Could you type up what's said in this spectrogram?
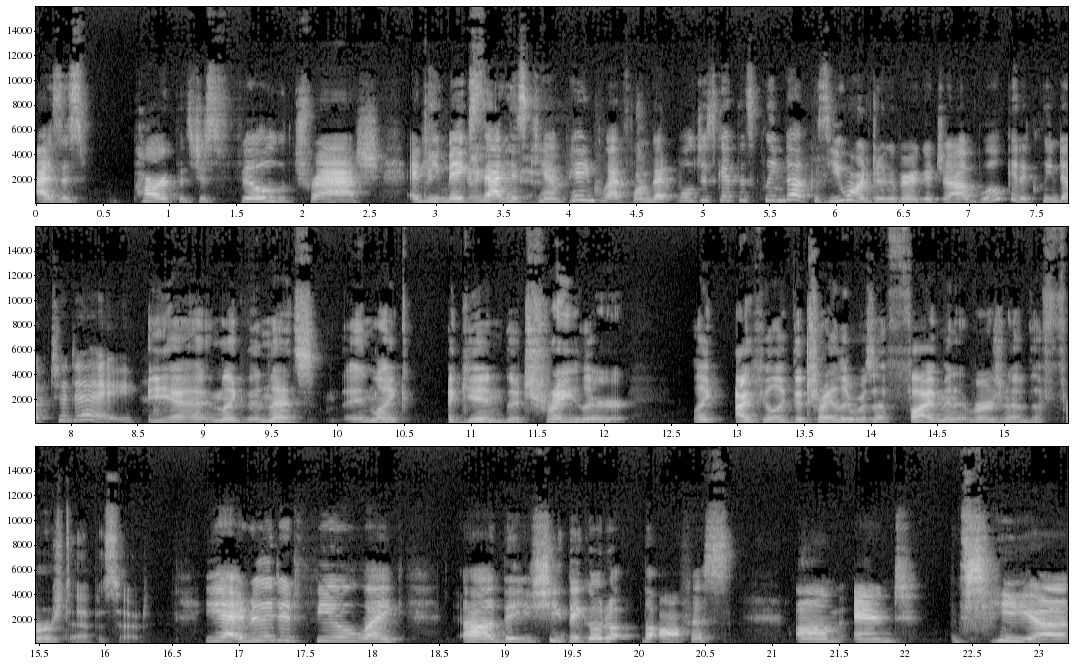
as this park that's just filled with trash, and he makes that his campaign platform that we'll just get this cleaned up because you aren't doing a very good job. We'll get it cleaned up today. Yeah, and like and that's and like again the trailer, like I feel like the trailer was a five minute version of the first episode. Yeah, it really did feel like uh, they she they go to the office, um, and she uh,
